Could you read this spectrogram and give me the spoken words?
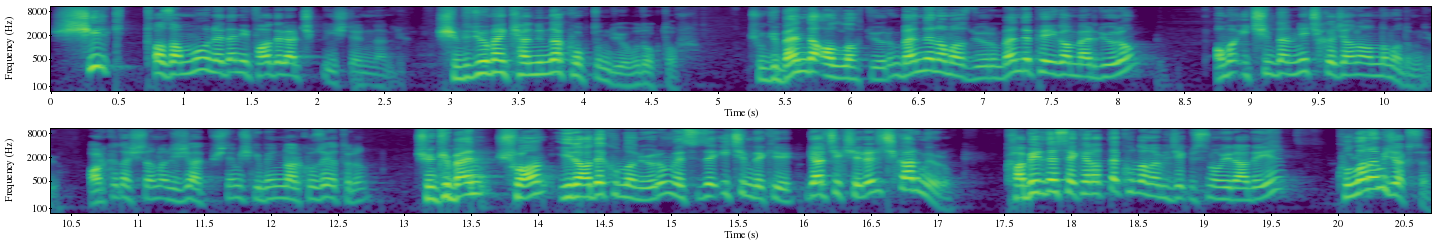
Şirk tazammu neden ifadeler çıktı işlerinden diyor. Şimdi diyor ben kendimden korktum diyor bu doktor. Çünkü ben de Allah diyorum, ben de namaz diyorum, ben de peygamber diyorum. Ama içimden ne çıkacağını anlamadım diyor. Arkadaşlarına rica etmiş demiş ki beni narkoza yatırın. Çünkü ben şu an irade kullanıyorum ve size içimdeki gerçek şeyleri çıkarmıyorum. Kabirde sekeratta kullanabilecek misin o iradeyi? Kullanamayacaksın.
